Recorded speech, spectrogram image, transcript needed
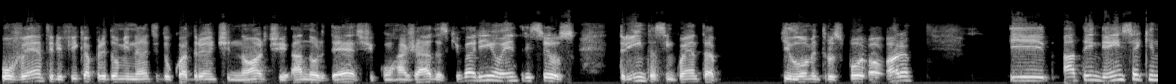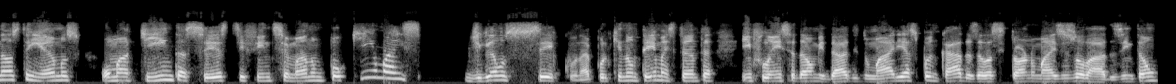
O vento ele fica predominante do quadrante norte a nordeste, com rajadas que variam entre seus 30, 50 quilômetros por hora. E a tendência é que nós tenhamos uma quinta, sexta e fim de semana um pouquinho mais, digamos, seco, né? Porque não tem mais tanta influência da umidade do mar e as pancadas elas se tornam mais isoladas. Então,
